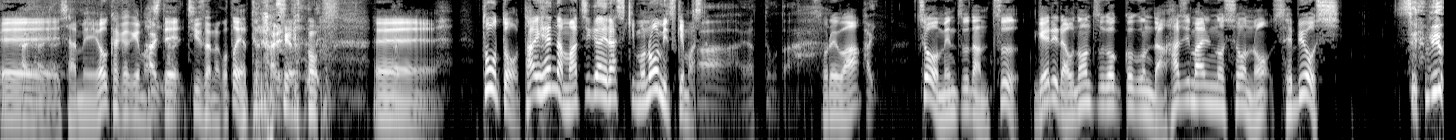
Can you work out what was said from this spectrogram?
え社名を掲げまして、小さなことをやってるんですけど。も、えーとうとう大変な間違いらしきものを見つけました。ああ、やってもた。それは、はい。超メンツー団2、ゲリラうどんつごっこ軍団始まりの章の背表紙。背拍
